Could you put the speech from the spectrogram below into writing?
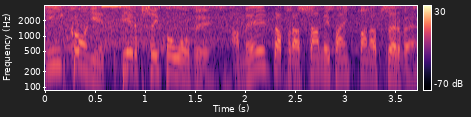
I koniec pierwszej połowy. A my zapraszamy Państwa na przerwę.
